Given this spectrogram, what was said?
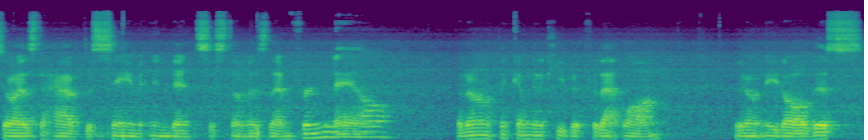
so as to have the same indent system as them for now. But I don't think I'm going to keep it for that long. We don't need all this.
